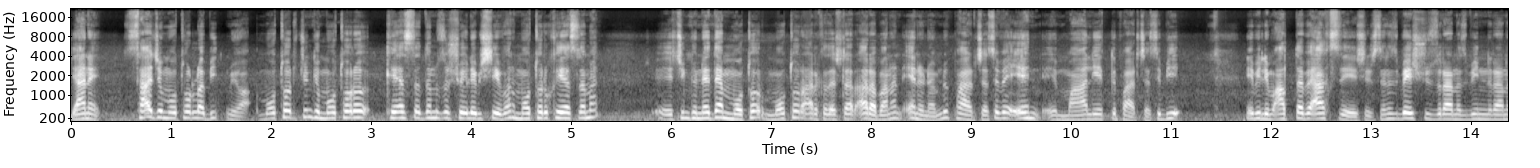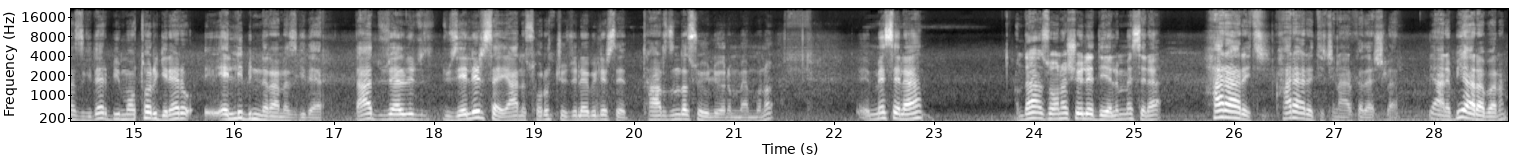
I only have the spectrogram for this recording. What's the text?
Yani sadece motorla bitmiyor. Motor çünkü motoru kıyasladığımızda şöyle bir şey var. Motoru kıyaslama e, çünkü neden motor? Motor arkadaşlar arabanın en önemli parçası ve en e, maliyetli parçası. Bir ne bileyim altta bir aks değişirsiniz 500 liranız 1000 liranız gider. Bir motor girer 50 bin liranız gider. Daha düzelir, düzelirse yani sorun çözülebilirse tarzında söylüyorum ben bunu. E, mesela daha sonra şöyle diyelim mesela hararet hararet için arkadaşlar. Yani bir arabanın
